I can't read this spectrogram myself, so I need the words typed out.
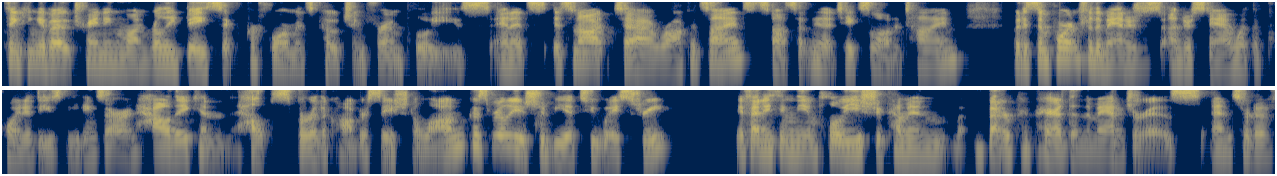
thinking about training them on really basic performance coaching for employees and it's it's not uh, rocket science it's not something that takes a lot of time but it's important for the managers to understand what the point of these meetings are and how they can help spur the conversation along because really it should be a two-way street if anything, the employee should come in better prepared than the manager is and sort of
